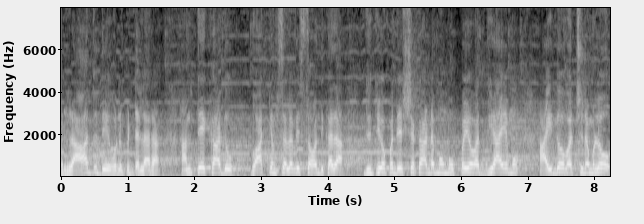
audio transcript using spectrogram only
రాదు దేవుని బిడ్డలారా. అంతేకాదు వాక్యం సెలవిస్తోంది కదా. ద్వితీయోపదేశ కాండము ముప్పయో అధ్యాయము ఐదో వచనములో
